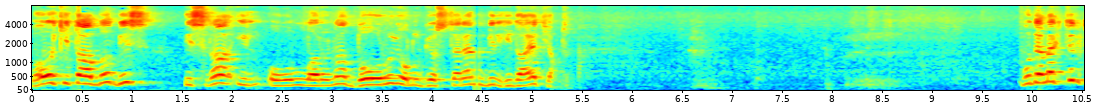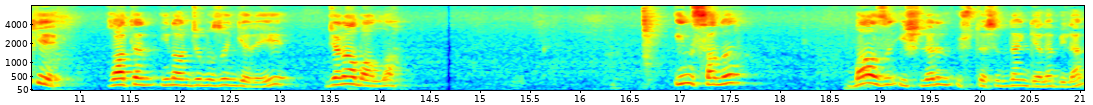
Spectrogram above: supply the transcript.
Ve o kitabı biz İsrail oğullarına doğru yolu gösteren bir hidayet yaptık. Bu demektir ki zaten inancımızın gereği Cenab-ı Allah insanı bazı işlerin üstesinden gelebilen,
